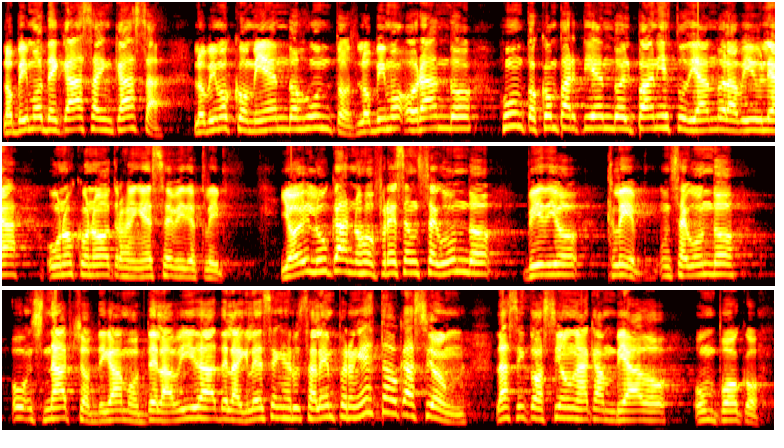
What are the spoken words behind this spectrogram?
Los vimos de casa en casa, los vimos comiendo juntos, los vimos orando juntos, compartiendo el pan y estudiando la Biblia unos con otros en ese videoclip. Y hoy Lucas nos ofrece un segundo videoclip, un segundo un snapshot, digamos, de la vida de la iglesia en Jerusalén, pero en esta ocasión la situación ha cambiado un poco.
